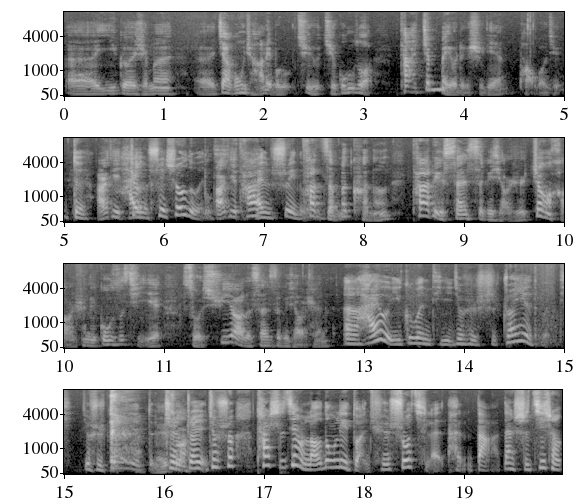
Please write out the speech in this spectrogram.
呃一个什么呃加工厂里边去去工作，她还真没有这个时间跑过去。对，而且还有税收的问题，而且他还有税的他问题。他怎么可能？他这个三四个小时正好是那公司企业所需要的三四个小时呢？嗯，还有一个问题就是是专业的问题，就是专业的 没错这专业，就是说他实际上劳动力短缺说起来很大，但实际上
